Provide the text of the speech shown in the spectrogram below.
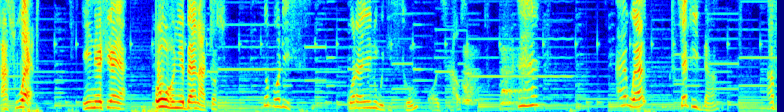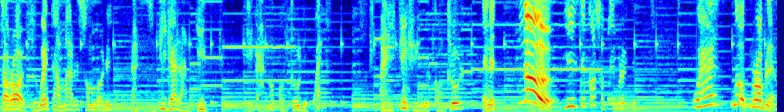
as well. In Asia, only Ben. Nobody is quarreling with his home or his house. Uh-huh. Eh, well, check it now. After all, he went and married somebody that is bigger than him. He cannot control the wife. And he thinks he will control anything. No! He is the cause of everything. Well, no problem.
